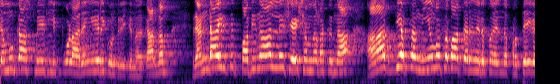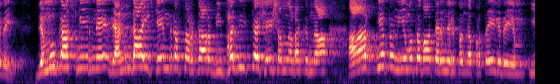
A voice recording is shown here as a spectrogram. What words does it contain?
ജമ്മു കാശ്മീരിൽ ഇപ്പോൾ അരങ്ങേറിക്കൊണ്ടിരിക്കുന്നത്. കാരണം രണ്ടായിരത്തി പതിനാലിന് ശേഷം നടക്കുന്ന ആദ്യത്തെ നിയമസഭാ തെരഞ്ഞെടുപ്പ് എന്ന പ്രത്യേകതയും ജമ്മു കാശ്മീരിനെ രണ്ടായി കേന്ദ്ര സർക്കാർ വിഭജിച്ച ശേഷം നടക്കുന്ന ആദ്യത്തെ നിയമസഭാ തെരഞ്ഞെടുപ്പ് എന്ന പ്രത്യേകതയും ഈ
